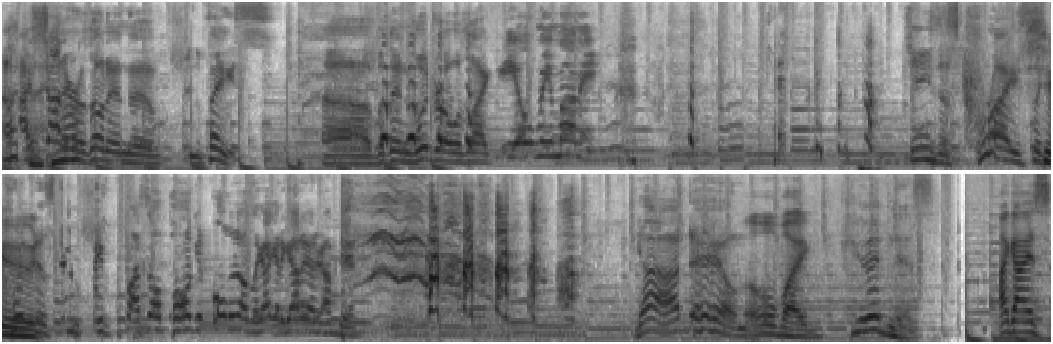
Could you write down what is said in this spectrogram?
I, I shot hell? Arizona in the in the face. Uh, but then Woodrow was like, "He owed me money." Jesus Christ, the Dude. quickness. I saw Paul get pulled in. I was like, I gotta get out of here. I'm dead. God damn. Oh my goodness. Hi guys,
